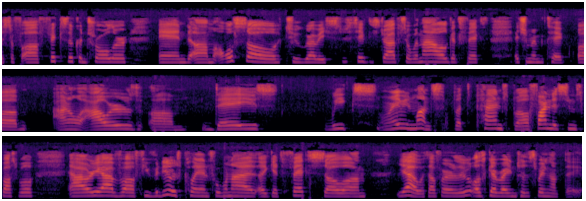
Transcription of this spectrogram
just to uh, fix the controller and um, also to grab a safety strap. So when that all gets fixed it should maybe take um, I don't know hours um, days weeks or maybe months but depends but I'll find it as soon as possible. And I already have a few videos planned for when I, I get fixed so um, yeah without further ado let's get right into the spring update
